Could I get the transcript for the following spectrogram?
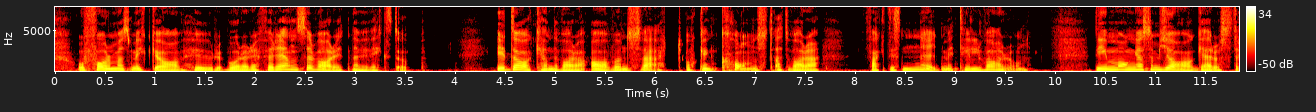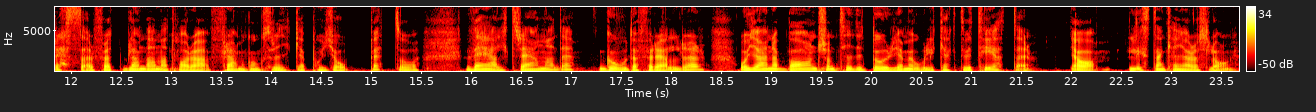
och formas mycket av hur våra referenser varit när vi växte upp. Idag kan det vara avundsvärt och en konst att vara faktiskt nöjd med tillvaron. Det är många som jagar och stressar för att bland annat vara framgångsrika på jobbet och vältränade, goda föräldrar och gärna barn som tidigt börjar med olika aktiviteter. Ja, listan kan göras lång.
